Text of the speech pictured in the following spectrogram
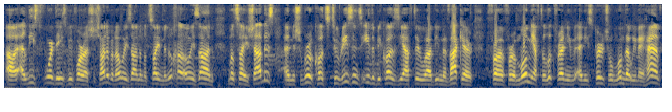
uh, at least four days before Rosh Hashanah, but always on the Motzai Menucha, always on Motzai Shabbos. And Mishnah Berurah quotes two reasons: either because you have to uh, be mevaker for, for a mum, you have to look for any any spiritual mum that we may have,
